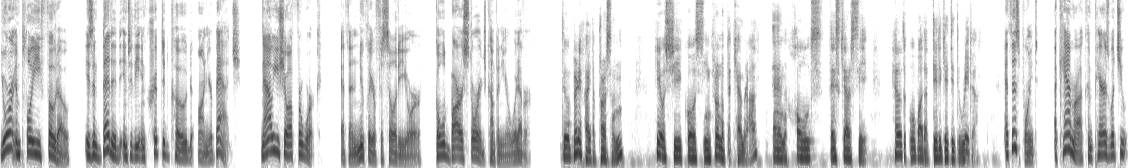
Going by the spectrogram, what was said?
Your employee photo is embedded into the encrypted code on your badge. Now you show up for work at the nuclear facility or gold bar storage company or whatever. To verify the person, he or she goes in front of the camera and holds the SQRC held over the dedicated reader. At this point, a camera compares what you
